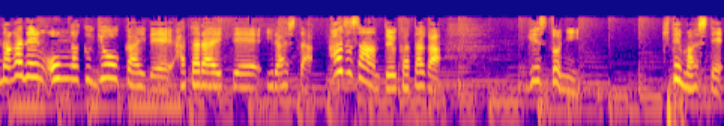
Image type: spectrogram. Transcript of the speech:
長年音楽業界で働いていらしたカズさんという方がゲストに来てまして、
